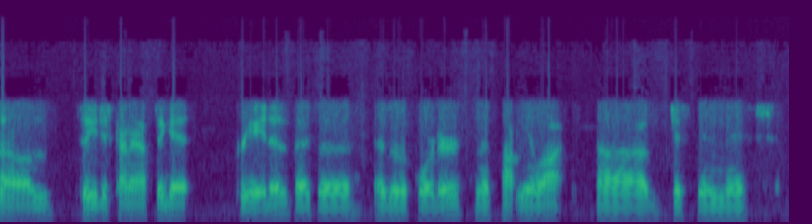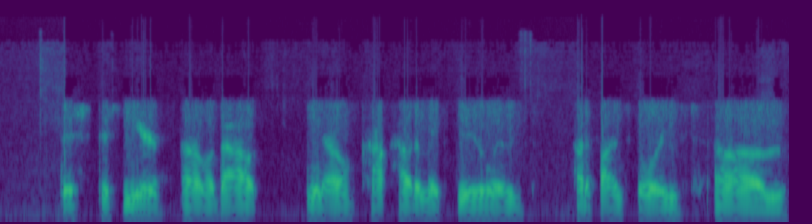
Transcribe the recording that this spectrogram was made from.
um so you just kind of have to get creative as a as a reporter and it's taught me a lot uh just in this this this year um about you know how how to make do and how to find stories um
